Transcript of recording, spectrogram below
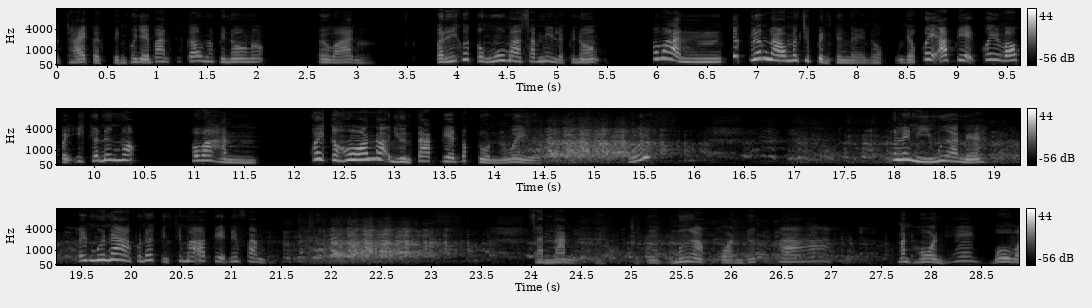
สุดท้ายก็เป็นผู้ใหญ่บ้านคือเก้าเนาะพี่น้องเนาะไปว่านวันนี้ก็กระหู้มาซ้ำนี่แหละพี่น้อง เพราะว่าอันจักเรื่องราวมันจะเป็นจังไดดอก เดี๋ยวค่อยอัปเดตค่อยเว้าไปอีกเทื่นึงเนาะ เพราะว่าหันค่อยกระฮ้อนเนาะยืนตากแดดบักโดนเว้ยอุ้ยก็เลยหนีเมื่อแหมเอ้ยมื้อหน้าเพิ่นเด้อจึงสิมาอัปเดตให้ฟังฉันนั่นจะได้เมื่อก่อนเด้อค่ะ มันห่อนแห้งโบไว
